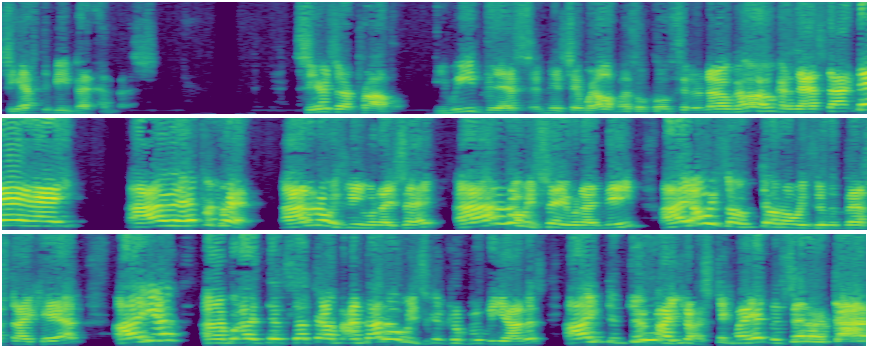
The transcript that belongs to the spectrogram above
So you have to be be'emes. So here's our problem. You read this and they say, well, I might as well sit no go because that's not me. I'm a hypocrite. I don't always mean what I say. I don't always say what I mean. I always don't, don't always do the best I can. I, uh, I'm, I, such, I'm, not always completely honest. I do. I, you know, I stick my head in the center of time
